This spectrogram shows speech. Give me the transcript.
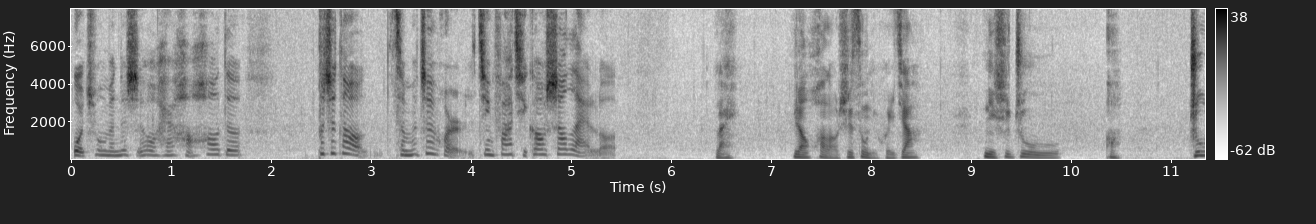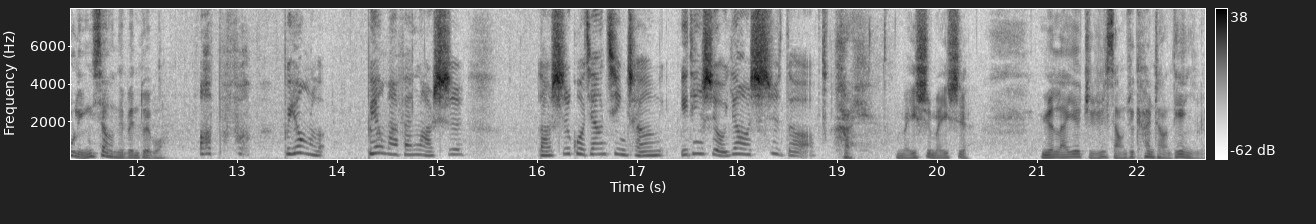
我出门的时候还好好的。”不知道怎么这会儿竟发起高烧来了。来，让华老师送你回家。你是住，哦，朱林巷那边对不？哦，不不，不用了，不用麻烦老师。老师过江进城一定是有要事的。嗨，没事没事，原来也只是想去看场电影。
